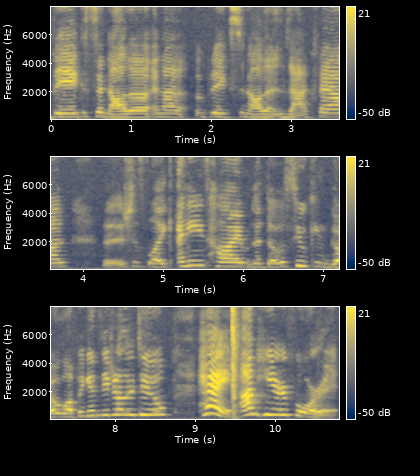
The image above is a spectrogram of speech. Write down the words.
big Sanada and a big Sanada and Zack fan. It's just like anytime that those two can go up against each other too, hey, I'm here for it.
